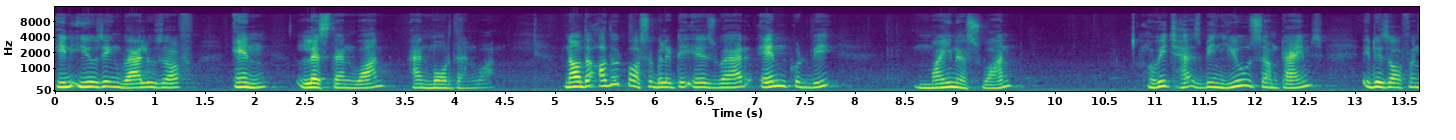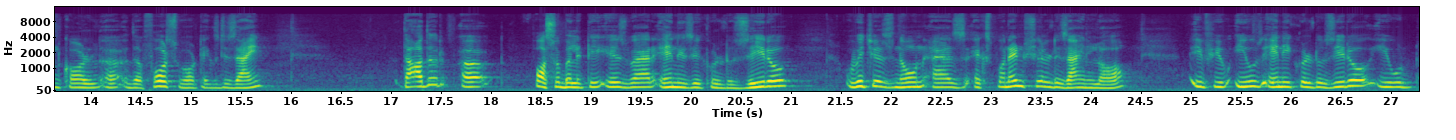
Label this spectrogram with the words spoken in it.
in using values of n less than 1 and more than 1. Now, the other possibility is where n could be minus 1, which has been used sometimes. It is often called uh, the force vortex design. The other uh, possibility is where n is equal to 0, which is known as exponential design law. If you use n equal to 0, you would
